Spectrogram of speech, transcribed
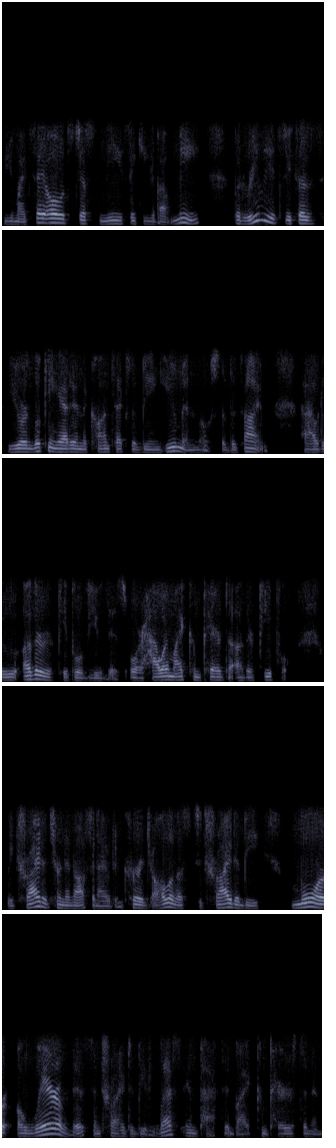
you might say, oh, it's just me thinking about me. But really, it's because you're looking at it in the context of being human most of the time. How do other people view this? Or how am I compared to other people? We try to turn it off, and I would encourage all of us to try to be more aware of this and try to be less impacted by comparison and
